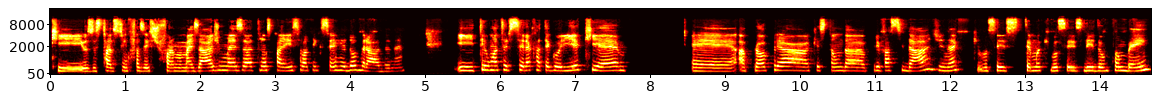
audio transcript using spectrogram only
que os estados têm que fazer isso de forma mais ágil, mas a transparência ela tem que ser redobrada, né? E tem uma terceira categoria que é é, a própria questão da privacidade, né, que vocês, tema que vocês lidam também,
